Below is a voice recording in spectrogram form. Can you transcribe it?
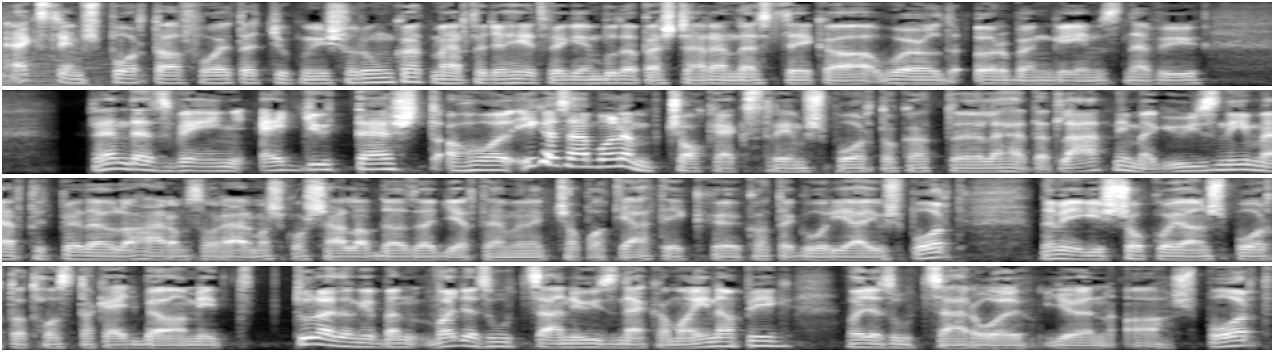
Extrém sporttal folytatjuk műsorunkat, mert hogy a hétvégén Budapesten rendezték a World Urban Games nevű rendezvény együttest, ahol igazából nem csak extrém sportokat lehetett látni, meg űzni, mert hogy például a 3x3-as kosárlabda az egyértelműen egy csapatjáték kategóriájú sport, de mégis sok olyan sportot hoztak egybe, amit tulajdonképpen vagy az utcán űznek a mai napig, vagy az utcáról jön a sport.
